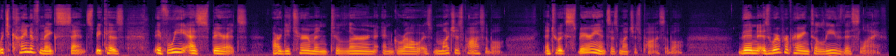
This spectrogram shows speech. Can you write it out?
which kind of makes sense because if we as spirits are determined to learn and grow as much as possible and to experience as much as possible, then as we're preparing to leave this life,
